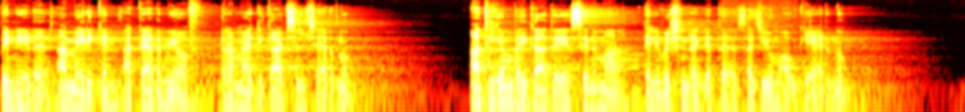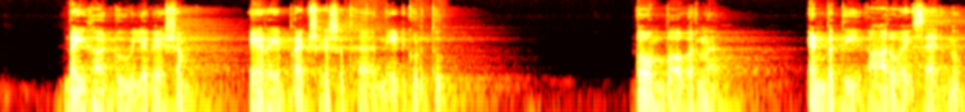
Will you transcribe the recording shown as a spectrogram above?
പിന്നീട് അമേരിക്കൻ അക്കാഡമി ഓഫ് ഡ്രമാറ്റിക് ആർട്സിൽ ചേർന്നു. അധികം വൈകാതെ സിനിമ ടെലിവിഷൻ രംഗത്ത് സജീവമാവുകയായിരുന്നു. ഡൈഹാർഡ് ടൂവിലെ വേഷം ഏറെ പ്രേക്ഷക ശ്രദ്ധ നേടിക്കൊടുത്തു. ടോം ബോവറിന് എൺപത്തി ആറ് വയസ്സായിരുന്നു.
